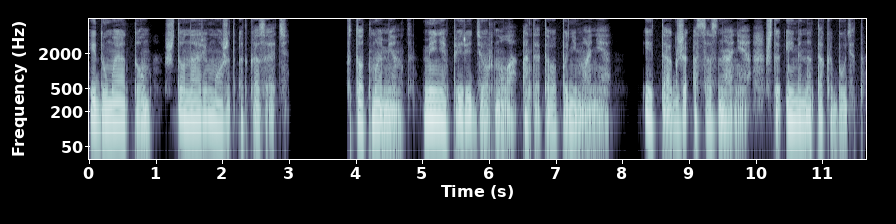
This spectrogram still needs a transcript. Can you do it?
и думая о том, что Наре может отказать. В тот момент меня передёрнуло от этого понимания и также осознания, что именно так и будет.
